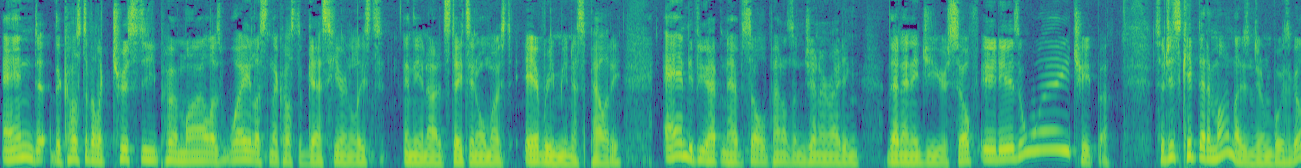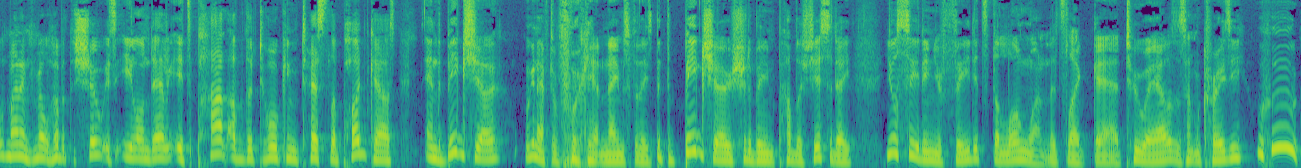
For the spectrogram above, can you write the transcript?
And the cost of electricity per mile is way less than the cost of gas here, at least in the United States, in almost every municipality. And if you happen to have solar panels and generating that energy yourself, it is way cheaper. So just keep that in mind, ladies and gentlemen, boys and girls. My name's Mel Herbert. The show is Elon Daily. It's part of the Talking Tesla podcast. And the big show, we're going to have to work out names for these, but the big show should have been published yesterday. You'll see it in your feed. It's the long one. It's like uh, two hours or something crazy. Woohoo!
